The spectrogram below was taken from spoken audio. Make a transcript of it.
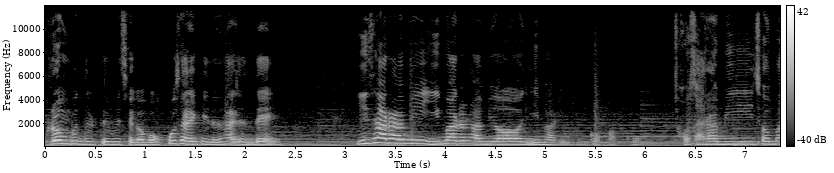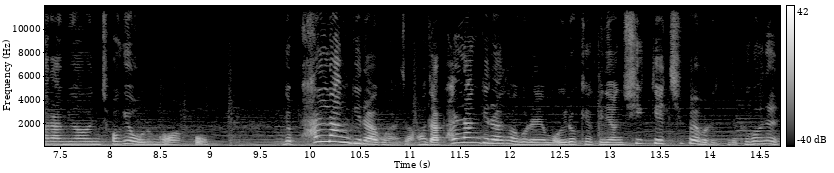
그런 분들 때문에 제가 먹고 살기는 하는데 이 사람이 이 말을 하면 이 말이 옳은 것 같고 저 사람이 저 말하면 저게 옳은 것 같고 이게 팔랑기라고 하죠. 어, 나 팔랑기라서 그래 뭐 이렇게 그냥 쉽게 치부해버렸는데 그거는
